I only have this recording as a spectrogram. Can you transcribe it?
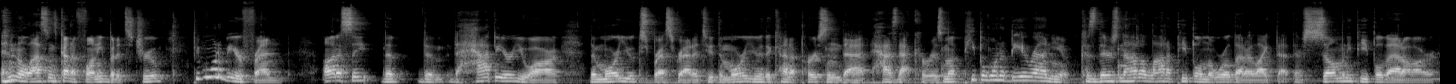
And the last one's kind of funny, but it's true. People want to be your friend. Honestly, the, the the happier you are, the more you express gratitude, the more you're the kind of person that has that charisma. People want to be around you because there's not a lot of people in the world that are like that. There's so many people that are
